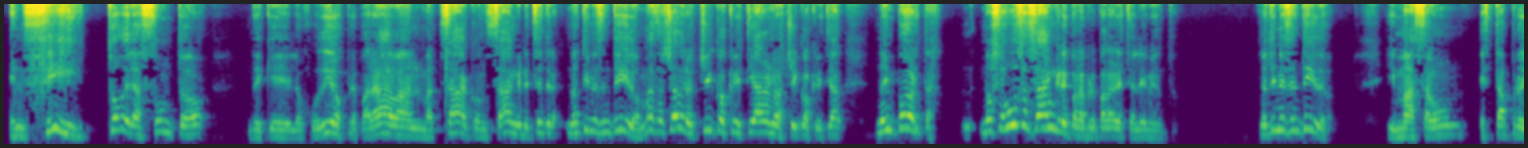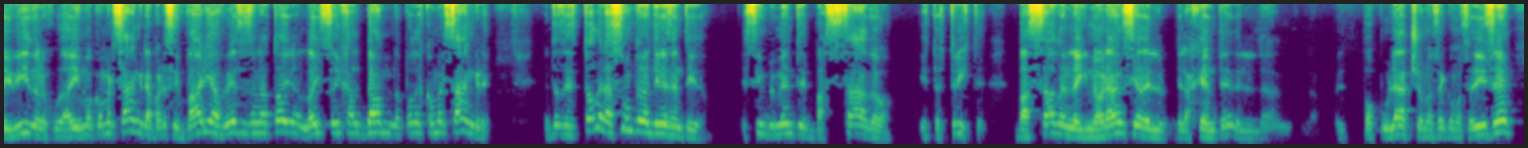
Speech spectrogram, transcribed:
en sí, todo el asunto de que los judíos preparaban matzá con sangre, etc., no tiene sentido. Más allá de los chicos cristianos, los chicos cristianos, no importa. No se usa sangre para preparar este alimento. No tiene sentido. Y más aún, está prohibido en el judaísmo comer sangre. Aparece varias veces en la Torah, no puedes comer sangre. Entonces, todo el asunto no tiene sentido. Es simplemente basado, y esto es triste, basado en la ignorancia del, de la gente, del el populacho, no sé cómo se dice,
